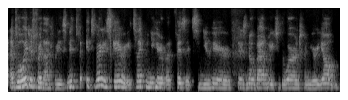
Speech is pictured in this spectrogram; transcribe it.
avoid it for that reason. It's it's very scary. It's like when you hear about physics and you hear there's no boundary to the world when you're young,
